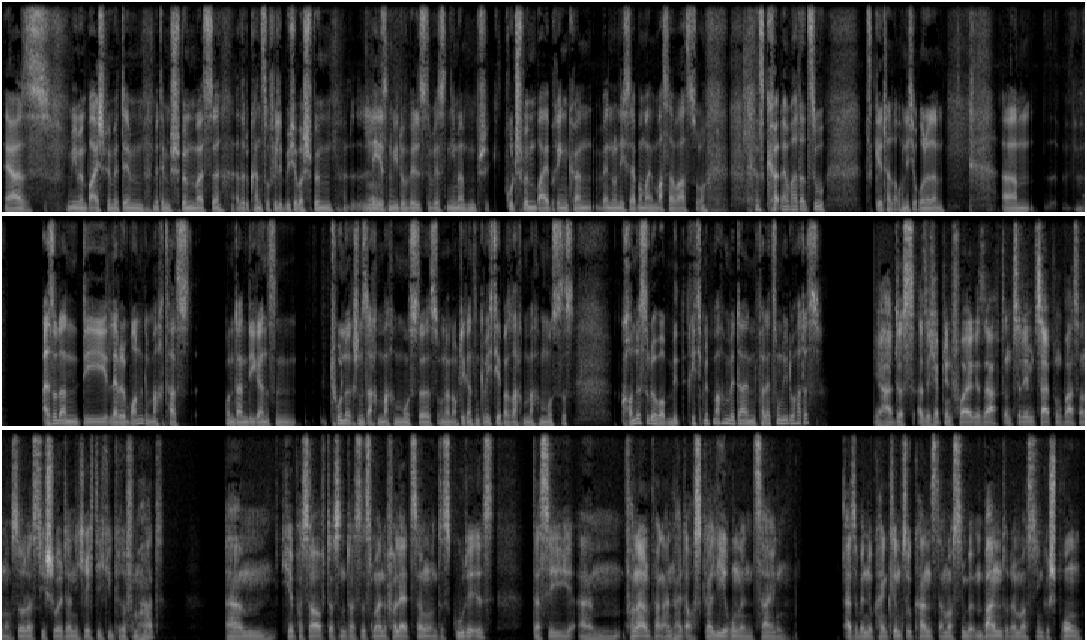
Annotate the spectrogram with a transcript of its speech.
Ja, das ist wie mit dem Beispiel mit dem, mit dem Schwimmen, weißt du? Also du kannst so viele Bücher über Schwimmen lesen, wie du willst. Du wirst niemandem gut Schwimmen beibringen können, wenn du nicht selber mal im Wasser warst. So. Das gehört einfach dazu. Das geht halt auch nicht ohne dann. Ähm, also dann die Level One gemacht hast und dann die ganzen turnerischen Sachen machen musstest und dann auch die ganzen Gewichtheber-Sachen machen musstest. Konntest du da überhaupt mit, richtig mitmachen mit deinen Verletzungen, die du hattest? Ja, das, also ich habe den vorher gesagt und zu dem Zeitpunkt war es auch noch so, dass die Schulter nicht richtig gegriffen hat. Ähm, hier pass auf, das und das ist meine Verletzung und das Gute ist, dass sie ähm, von Anfang an halt auch Skalierungen zeigen. Also wenn du keinen Klimmzug kannst, dann machst du ihn mit dem Band oder machst ihn gesprungen.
